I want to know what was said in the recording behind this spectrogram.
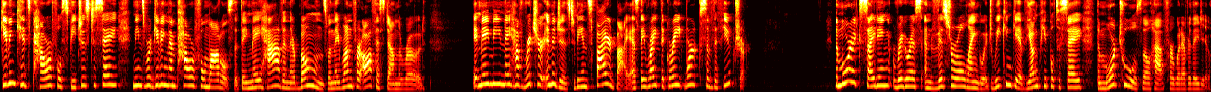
Giving kids powerful speeches to say means we're giving them powerful models that they may have in their bones when they run for office down the road. It may mean they have richer images to be inspired by as they write the great works of the future. The more exciting, rigorous, and visceral language we can give young people to say, the more tools they'll have for whatever they do.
